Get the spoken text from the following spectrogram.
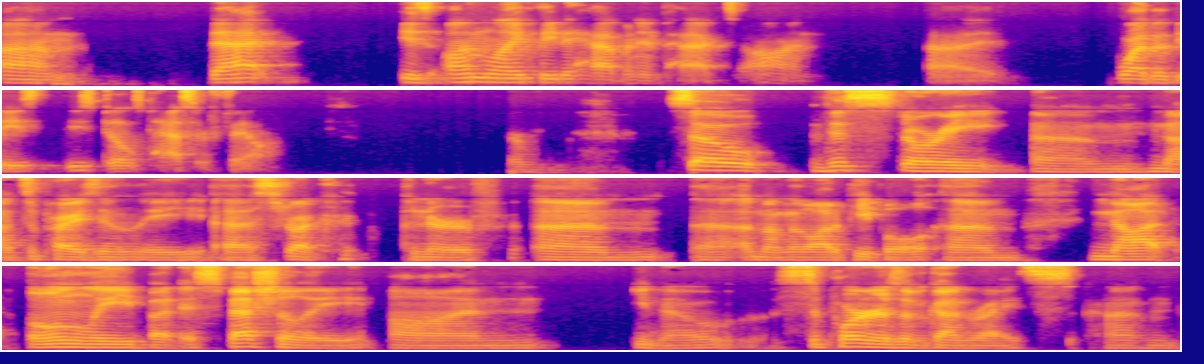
Um, that is unlikely to have an impact on uh, whether these these bills pass or fail. So this story, um, not surprisingly, uh, struck a nerve um, uh, among a lot of people. Um, not only, but especially on you know supporters of gun rights. Um,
